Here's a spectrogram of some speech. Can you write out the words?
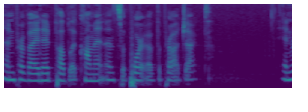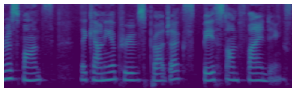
and provided public comment in support of the project. In response, the county approves projects based on findings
